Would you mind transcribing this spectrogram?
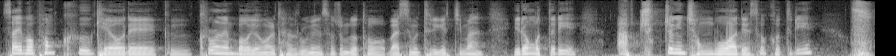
사이버 펑크 계열의 그 크로넨버그 영화를 다루면서 좀더더 말씀을 드리겠지만 이런 것들이 압축적인 정보화돼서 그것들이 훅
